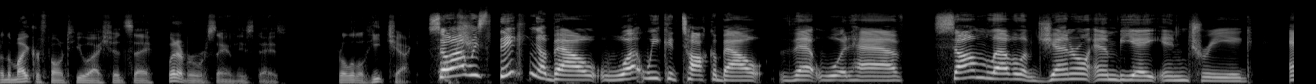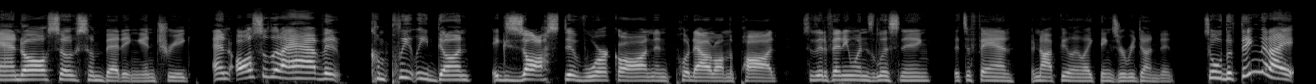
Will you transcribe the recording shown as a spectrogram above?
or the microphone to you, I should say, whatever we're saying these days, for a little heat check. So I was thinking about what we could talk about that would have some level of general NBA intrigue and also some betting intrigue, and also that I haven't completely done exhaustive work on and put out on the pod so that if anyone's listening that's a fan, they're not feeling like things are redundant. So the thing that I,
